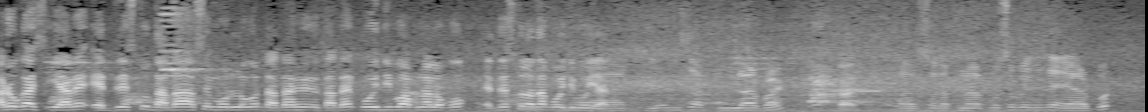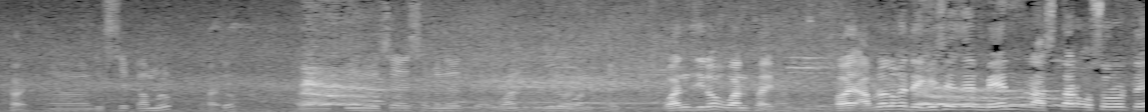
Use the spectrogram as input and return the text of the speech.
আৰু গাইজ ইয়াৰে এড্ৰেছটো দাদা আছে মোৰ লগত। দাদা দাদাই কৈ দিব আপোনালোকক। এড্ৰেছটো দাদা কৈ দিব ইয়াৰ প্লেচ হৈছে পুল্লাৰ পাৰ্ক হয়। তাৰপিছত আপোনাৰ পোষ্ট অফিচ হৈছে এয়াৰপৰ্ট হয়। ডিষ্ট্ৰিক্ট কামৰূপ। হয়। এইটো পিন হৈছে seven eight one zero' one five one zero' one five হয় আপোনালোকে দেখিছে যে মেইন ৰাস্তাৰ ওচৰতে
